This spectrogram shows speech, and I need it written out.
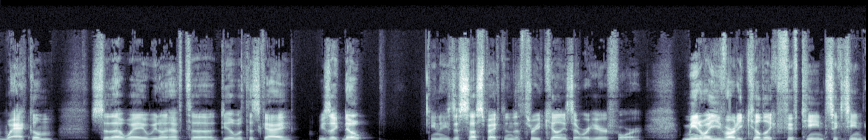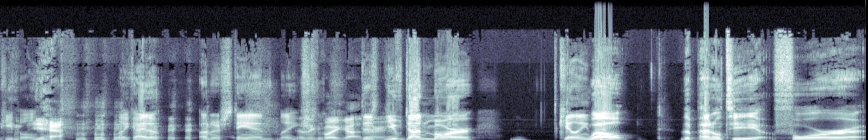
whack him so that way we don't have to deal with this guy?" He's like, "Nope." You know, he's a suspect in the three killings that we're here for. Meanwhile, you've already killed like 15, 16 people. Yeah, Like, I don't understand. Like, hasn't quite gotten there. yet. you've done more killing. Well, the penalty for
